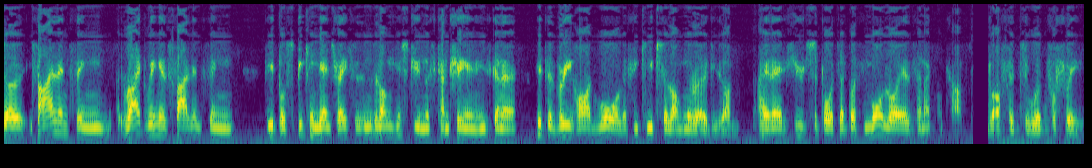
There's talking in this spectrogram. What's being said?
So silencing, right-wingers silencing people speaking against racism is a long history in this country, and he's going to hit a very hard wall if he keeps along the road he's on. I've had huge support. I've got more lawyers than I can count. Offered to work for free.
